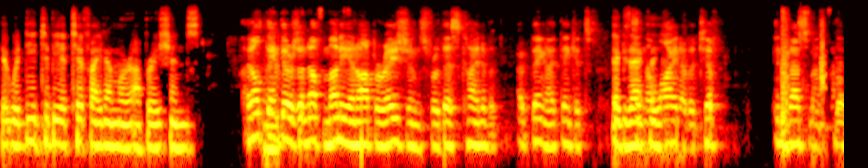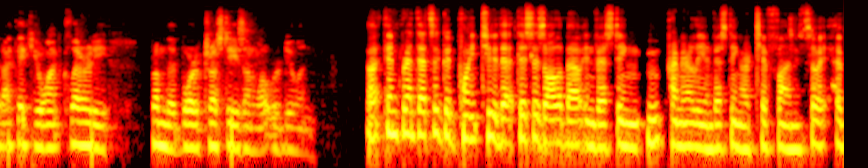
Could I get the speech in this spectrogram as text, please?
it would need to be a TIF item or operations. I don't think there's enough money in operations for this kind of a, thing. I think it's Exactly. in the line of a TIF investment that I think you want clarity from the Board of Trustees on what we're doing. Uh, and Brent, that's a good point too, that this is all about investing, primarily investing our TIF fund. So I, I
